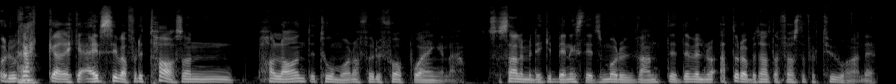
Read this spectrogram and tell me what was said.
og du rekker ikke eidsiver, for det tar sånn halvannen til to måneder før du får poengene. Så selv om det ikke er bindingstid, så må du vente. Det er vel etter du har betalt den første fakturaen din.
